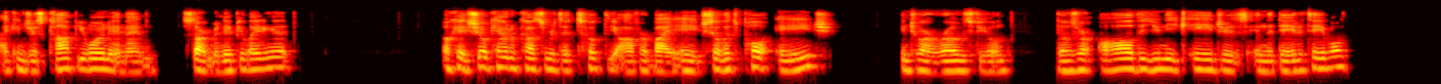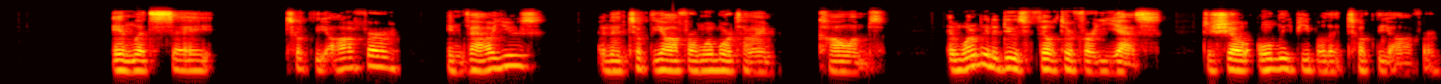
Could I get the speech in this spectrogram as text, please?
I can just copy one and then start manipulating it. Okay, show count of customers that took the offer by age. So let's pull age into our rows field. Those are all the unique ages in the data table. And let's say took the offer in values and then took the offer one more time, columns. And what I'm going to do is filter for yes to show only people that took the offer.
